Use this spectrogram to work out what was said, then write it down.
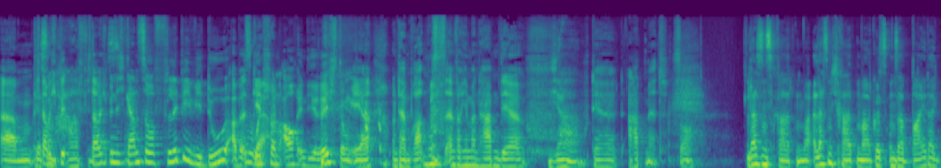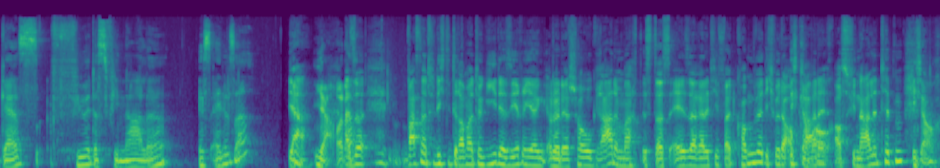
Ähm, ich glaube, ich bin, Hafen ich, bin nicht ganz so flippy wie du, aber es geht Wow. schon auch in die Richtung eher. Und dann muss es einfach jemand haben, der, Ja. der atmet. So. Lass uns raten, lass mich raten, Markus. Unser beider Guess für das Finale ist Elsa? Ja. Ja, oder? Also, was natürlich die Dramaturgie der Serie oder der Show gerade macht, ist, dass Elsa relativ weit kommen wird. Ich würde auch gerade aufs Finale tippen. Ich auch.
